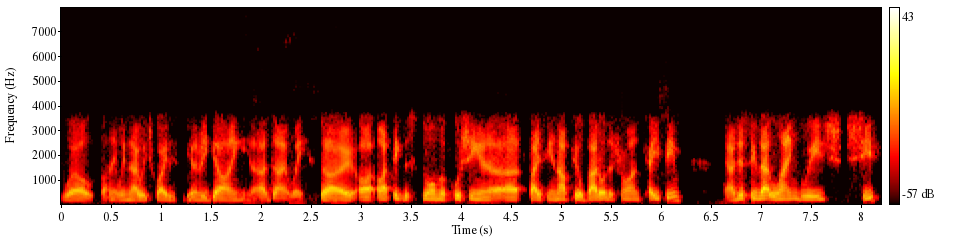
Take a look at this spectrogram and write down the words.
well, I think we know which way this is going to be going, uh, don't we? So I, I, think the Storm are pushing, uh, facing an uphill battle to try and keep him. And I just think that language shift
